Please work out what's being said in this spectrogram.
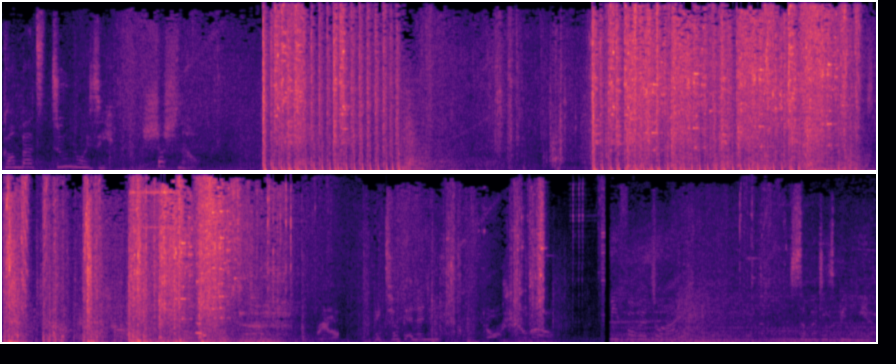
Combat's too noisy. Shush now. I took an enemy. Don't shield out. Vorwärts, alright? Somebody's been here.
